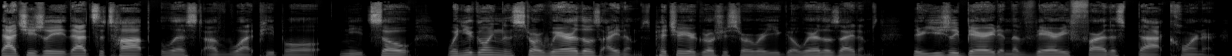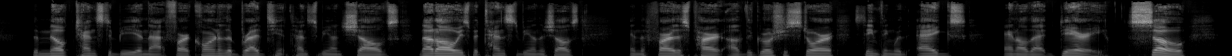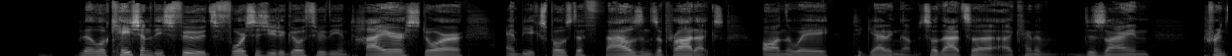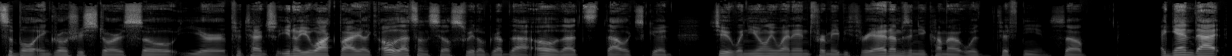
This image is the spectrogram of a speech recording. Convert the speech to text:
That's usually that's the top list of what people need. So when you're going to the store, where are those items? Picture your grocery store where you go. Where are those items? They're usually buried in the very farthest back corner. The milk tends to be in that far corner. The bread tends to be on shelves. Not always, but tends to be on the shelves in the farthest part of the grocery store. Same thing with eggs and all that dairy. So the location of these foods forces you to go through the entire store and be exposed to thousands of products on the way to getting them. So that's a, a kind of design principle in grocery stores. So you're potentially, you know, you walk by, you're like, oh, that's on sale, sweet, I'll grab that. Oh, that's that looks good too. When you only went in for maybe three items and you come out with 15. So again, that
